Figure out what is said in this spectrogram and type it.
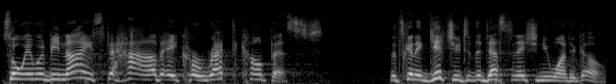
So it would be nice to have a correct compass that's going to get you to the destination you want to go.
